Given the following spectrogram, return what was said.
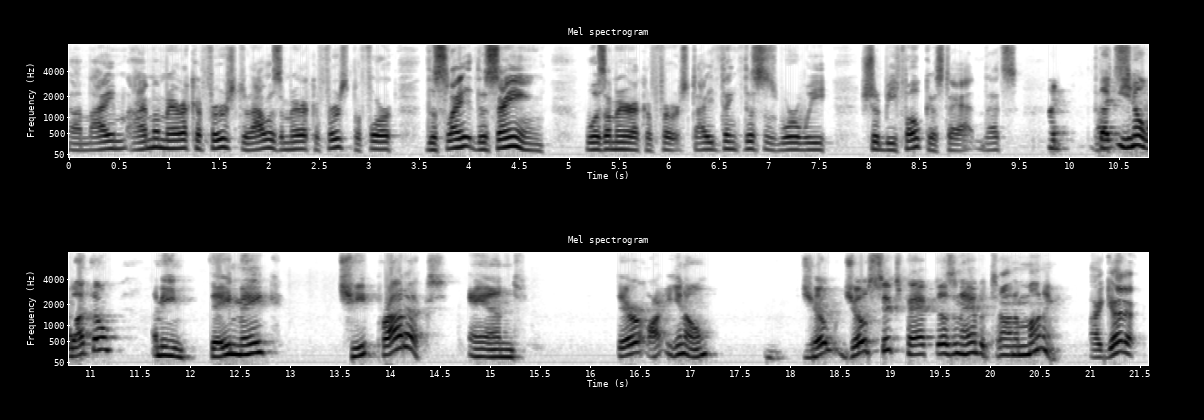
Um, I'm I'm America first, and I was America first before the slang, the saying was America first. I think this is where we should be focused at. That's but that's, but you know what though? I mean, they make cheap products, and there are you know, Joe Joe Sixpack doesn't have a ton of money. I get it.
